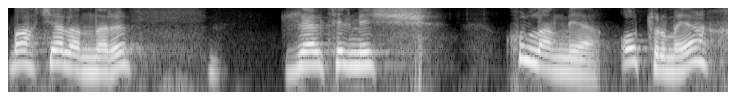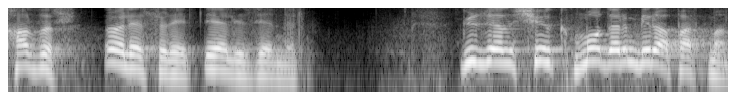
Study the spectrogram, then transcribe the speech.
Bahçe alanları düzeltilmiş, kullanmaya, oturmaya hazır. Öyle söyleyeyim değerli izleyenlerim. Güzel, şık, modern bir apartman.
